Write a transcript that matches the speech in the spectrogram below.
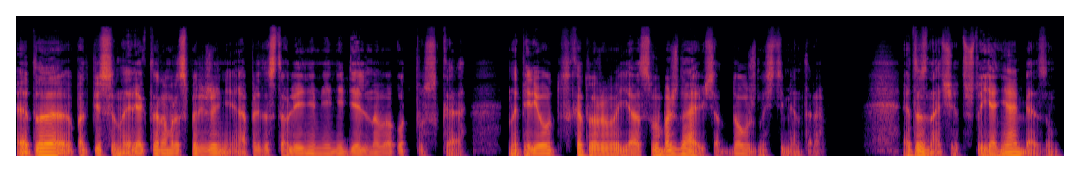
Это подписанное ректором распоряжение о предоставлении мне недельного отпуска, на период которого я освобождаюсь от должности ментора. Это значит, что я не обязан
